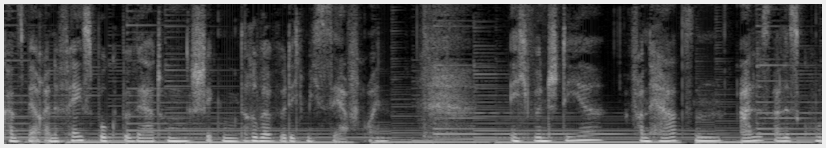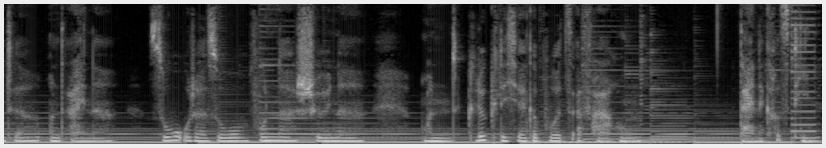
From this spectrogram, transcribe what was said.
kannst mir auch eine Facebook-Bewertung schicken. Darüber würde ich mich sehr freuen. Ich wünsche dir von Herzen alles, alles Gute und eine so oder so wunderschöne und glückliche Geburtserfahrung. Deine Christine.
